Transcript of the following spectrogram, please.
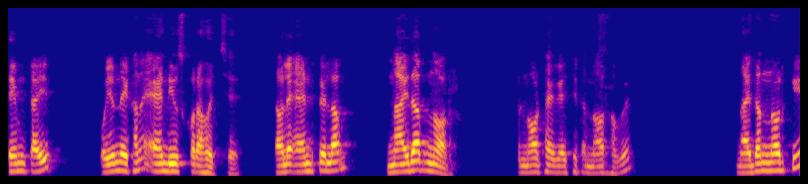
সেম টাইপ ওই জন্য এখানে অ্যান্ড ইউজ করা হচ্ছে। তাহলে অ্যান্ড পেলাম। নাইদার নর। নট হয়ে গেছে, এটা নর হবে। নাইদার নর কি?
